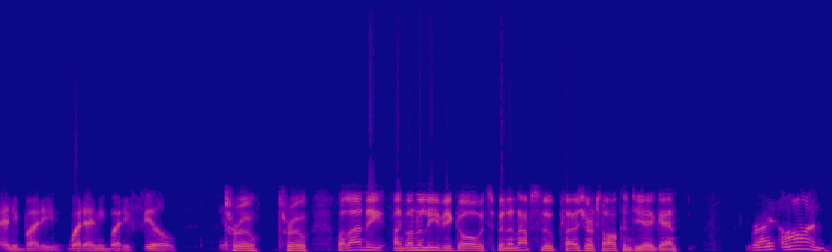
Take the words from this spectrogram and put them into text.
anybody what anybody feels. you know? True. True. Well, Andy, I'm going to leave you go. It's been an absolute pleasure talking to you again. Right on.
